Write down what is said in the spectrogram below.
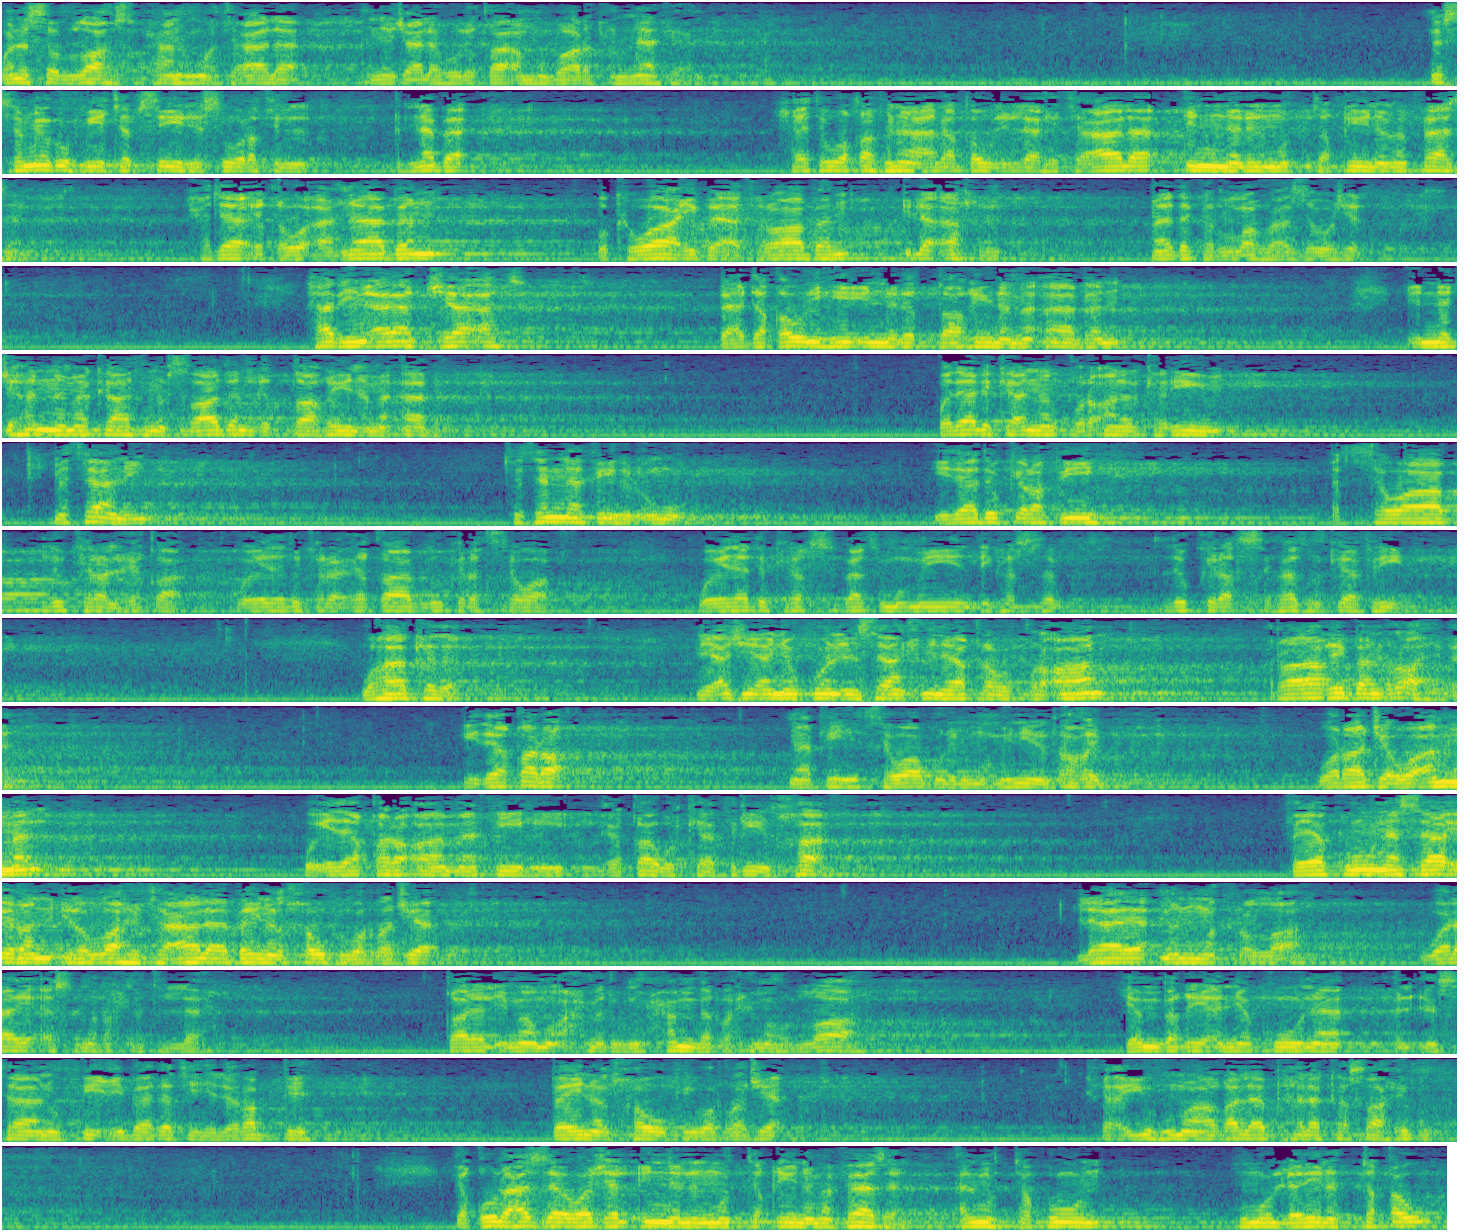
ونسأل الله سبحانه وتعالى أن يجعله لقاء مباركا نافعا. نستمر في تفسير سورة النبأ حيث وقفنا على قول الله تعالى إن للمتقين مفازا حدائق وأعنابا وكواعب أترابا إلى آخر ما ذكر الله عز وجل. هذه الآيات جاءت بعد قوله إن للطاغين مآبا إن جهنم كانت مرصادا للطاغين مآبا. وذلك أن القرآن الكريم مثاني تثنى فيه الأمور. إذا ذكر فيه الثواب ذكر العقاب وإذا ذكر العقاب ذكر الثواب وإذا ذكرت صفات المؤمنين ذكر صفات الكافرين. وهكذا. لأجل أن يكون الإنسان حين يقرأ القرآن راغبا راهبا. إذا قرأ ما فيه الثواب للمؤمنين رغب ورجى وأمل وإذا قرأ ما فيه عقاب الكافرين خاف. فيكون سائرا إلى الله تعالى بين الخوف والرجاء. لا يأمن مكر الله ولا يأس من رحمة الله. قال الإمام أحمد بن حنبل رحمه الله ينبغي أن يكون الإنسان في عبادته لربه بين الخوف والرجاء فأيهما غلب هلك صاحبه. يقول عز وجل إن للمتقين مفازا المتقون هم الذين اتقوا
